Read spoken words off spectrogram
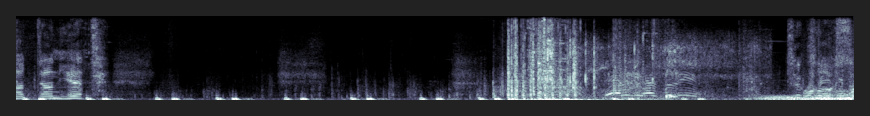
Not done yet. Enemy has the lead. Too close.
